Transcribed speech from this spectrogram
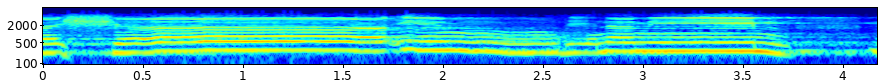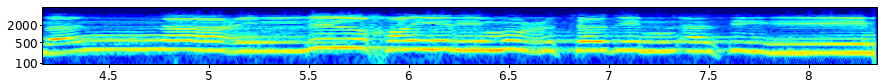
مشاء بنميم مناع للخير معتد أثيم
